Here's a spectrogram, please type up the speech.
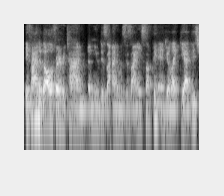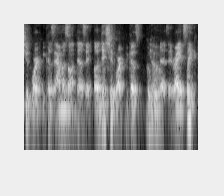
If I had a dollar for every time a new designer was designing something, and you're like, yeah, this should work because Amazon does it, or this should work because Google yeah. does it, right? It's like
